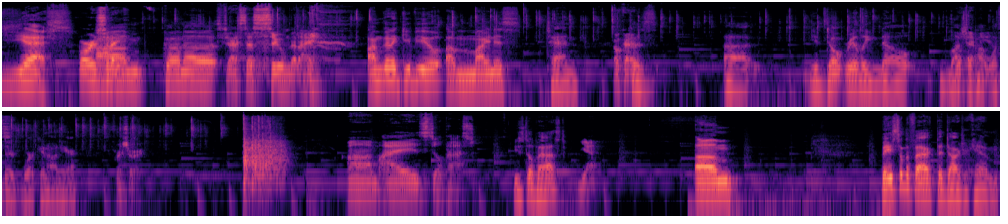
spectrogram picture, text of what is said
Yes. or should I'm gonna just assume that I? I'm gonna give you a minus ten okay, because uh, you don't really know much that about what they're working on here. for sure. Um, I still passed. You still passed? Yeah. Um, based on the fact that Dr. Kim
